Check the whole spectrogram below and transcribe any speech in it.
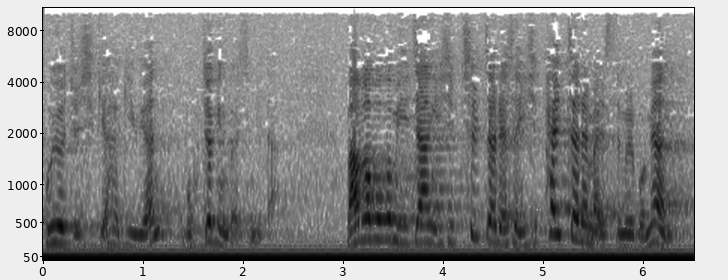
보여주시게 하기 위한 목적인 것입니다. 마가복음 2장 27절에서 28절의 말씀을 보면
